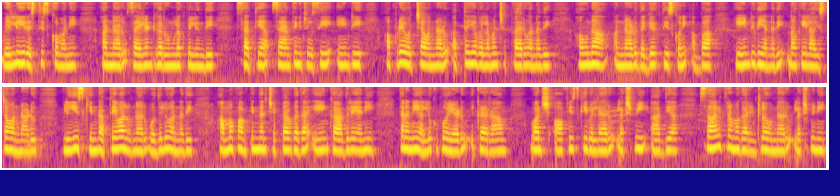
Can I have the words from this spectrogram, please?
వెళ్ళి రెస్ట్ తీసుకోమని అన్నారు. సైలెంట్గా రూమ్లోకి వెళ్ళింది. సత్య శాంతిని చూసి ఏంటి? అప్పుడే వచ్చావన్నాడు అత్తయ్య వెళ్ళమని చెప్పారు అన్నది. అవునా అన్నాడు. దగ్గరకు తీసుకొని అబ్బా ఏంటిది? అన్నది. నాకు ఇలా ఇష్టం అన్నాడు. ప్లీజ్ కింద అత్తయ్య వాళ్ళు ఉన్నారు. వదులు అన్నది. అమ్మ పంపిందని చెప్పావు కదా ఏం కాదులే అని తనని అల్లుకుపోయాడు. ఇక్కడ రామ్ వంశ్ ఆఫీస్కి వెళ్ళారు. లక్ష్మి ఆద్య సావిత్రమ్మ గారి ఇంట్లో ఉన్నారు. లక్ష్మిని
